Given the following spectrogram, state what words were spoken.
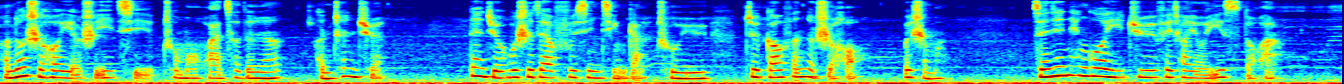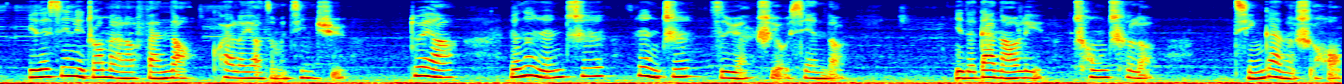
很多时候也是一起出谋划策的人，很正确。但绝不是在负性情感处于。最高分的时候，为什么？曾经听过一句非常有意思的话：“你的心里装满了烦恼，快乐要怎么进去？”对啊，人的认知认知资源是有限的。你的大脑里充斥了情感的时候，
